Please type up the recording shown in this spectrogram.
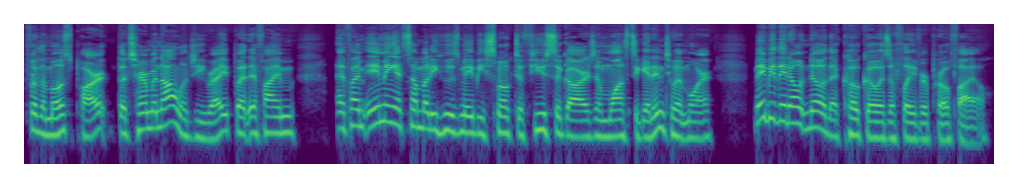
for the most part the terminology, right? But if I'm if I'm aiming at somebody who's maybe smoked a few cigars and wants to get into it more, maybe they don't know that cocoa is a flavor profile.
